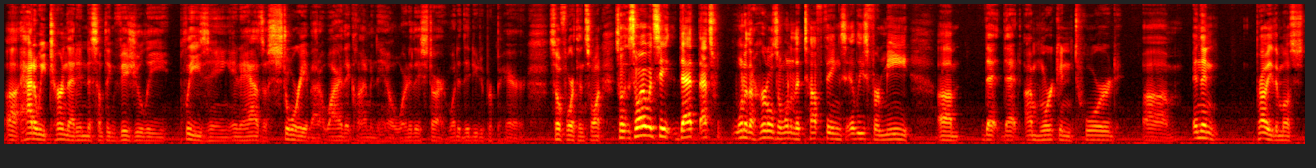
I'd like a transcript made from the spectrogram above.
uh, how do we turn that into something visually pleasing and it has a story about it. Why are they climbing the hill? Where did they start? What did they do to prepare? So forth and so on. So, so I would say that that's one of the hurdles and one of the tough things, at least for me, um, that that I'm working toward. Um, and then probably the most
